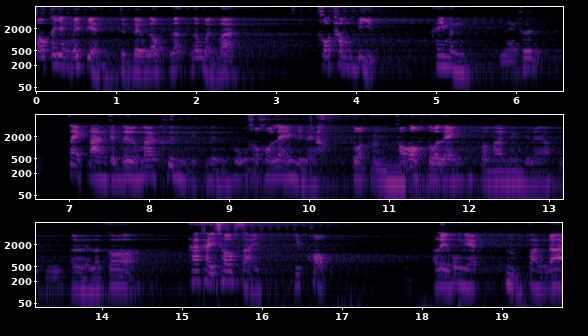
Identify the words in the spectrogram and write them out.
เขาก็ยังไม่เปลี่ยนจุดเดิมแล้วแล้วแล้วเหมือนว่า เขาทำบีทให้มันแรงขึ้น แตกต่างจากเดิมมากขึ้นนิดหนึ่งเขาเขาเขาแรงอยู่แล้ว ตัวอืม เขาออกตัวแรงประมาณหนึ่งอยู่แล้ว เออ แล้วก็ถ้าใครชอบสายฮิปฮอปอะไรพวกเนี้ย อืม ฟังได้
